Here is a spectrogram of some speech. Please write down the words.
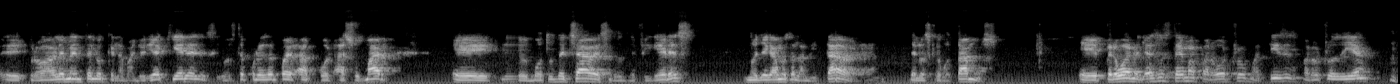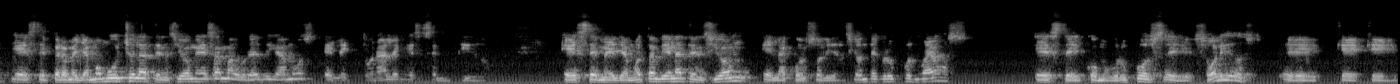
eh, probablemente lo que la mayoría quiere, si usted por eso a, a, sumar eh, los votos de Chávez y los de Figueres, no llegamos a la mitad de los que votamos. Eh, pero bueno, ya eso es tema para otro, matices, para otro día, este, pero me llamó mucho la atención esa madurez, digamos, electoral en ese sentido. Este, me llamó también la atención en la consolidación de grupos nuevos, este, como grupos sólidos, que,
